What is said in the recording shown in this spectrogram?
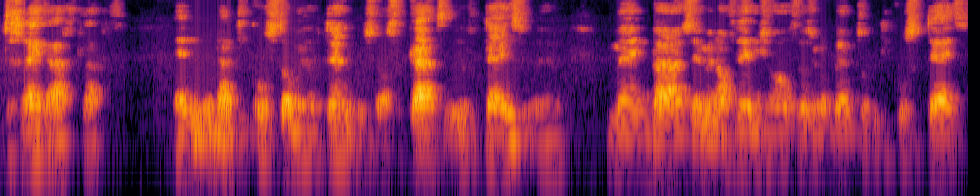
tegelijk aangeklaagd. En nou, die kost allemaal heel veel tijd. Dat kost de advocaat heel veel tijd. Eh, mijn baas en mijn afdelingshoofd was er nog bij betrokken, die kostte tijd.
